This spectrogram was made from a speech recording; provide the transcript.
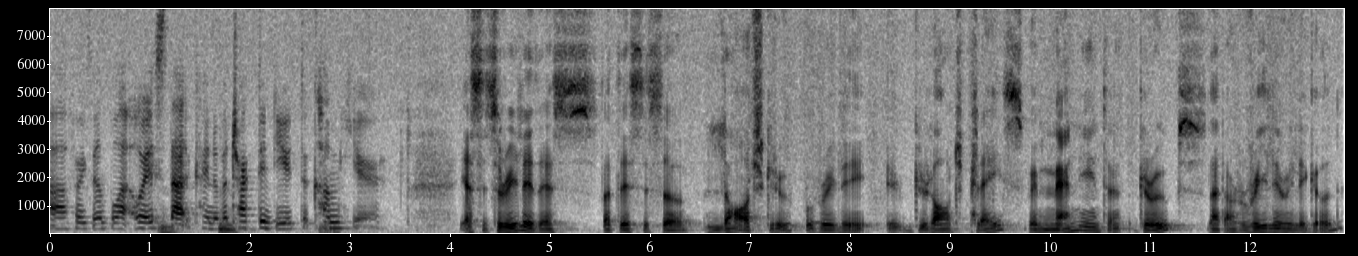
uh, for example, at OIST, that kind of attracted you to come here? Yes, it's really this, that this is a large group of really uh, large place with many inter groups that are really, really good,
